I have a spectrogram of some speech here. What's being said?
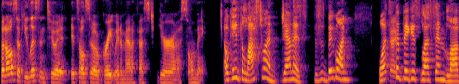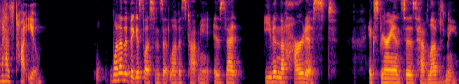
But also, if you listen to it, it's also a great way to manifest your uh, soulmate. Okay, the last one, Janice, this is a big one. What's okay. the biggest lesson love has taught you? One of the biggest lessons that love has taught me is that even the hardest experiences have loved me.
